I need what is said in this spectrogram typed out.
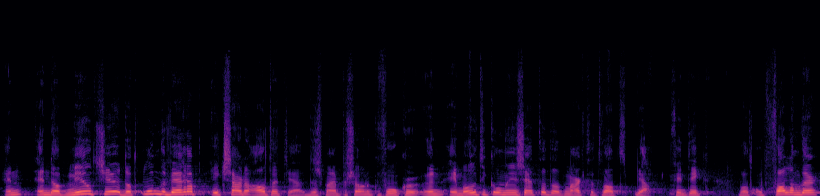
En, en dat mailtje, dat onderwerp, ik zou er altijd, ja, dus mijn persoonlijke voorkeur, een emoticon in zetten. Dat maakt het wat, ja, vind ik, wat opvallender.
